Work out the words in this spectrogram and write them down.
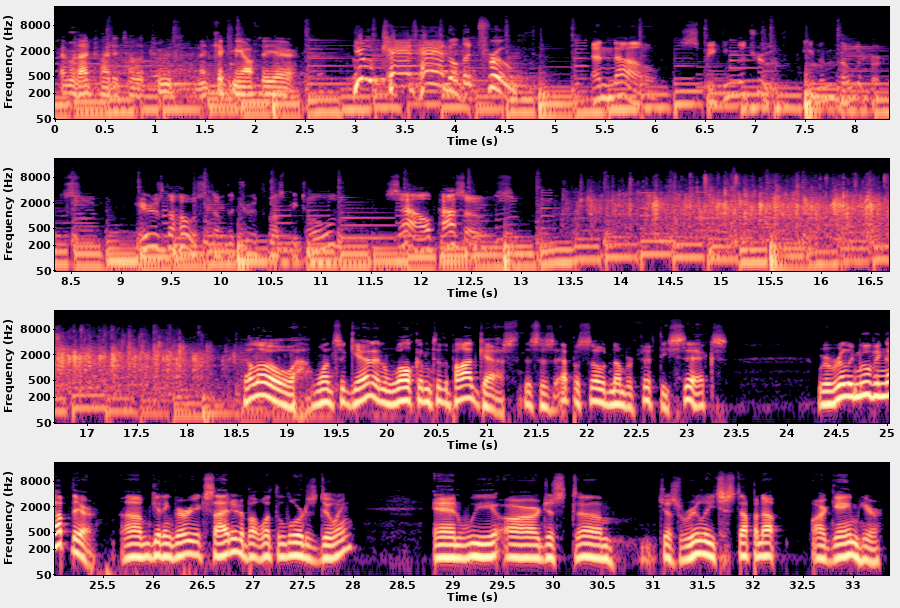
Edward, I tried to tell the truth, and they kicked me off the air. You can't handle the truth. And now, speaking the truth, even though it hurts. Here's the host of The Truth Must Be Told, Sal Passos. Hello, once again, and welcome to the podcast. This is episode number 56. We're really moving up there. Getting very excited about what the Lord is doing, and we are just um, just really stepping up our game here.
